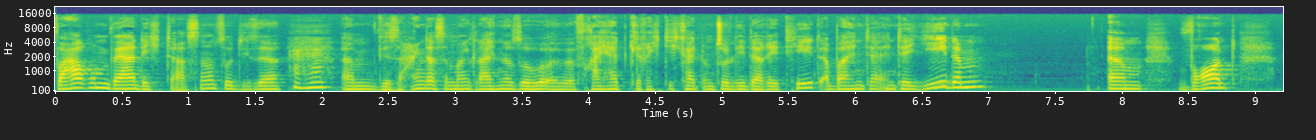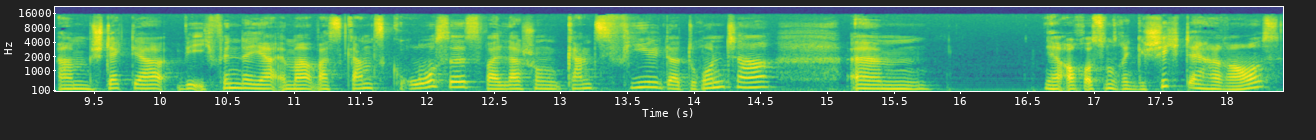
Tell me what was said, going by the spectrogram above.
warum werde ich das? Ne? So diese, mhm. ähm, wir sagen das immer gleich, ne? so äh, Freiheit, Gerechtigkeit und Solidarität, aber hinter, hinter jedem ähm, Wort ähm, steckt ja, wie ich finde, ja immer was ganz Großes, weil da schon ganz viel darunter, ähm, ja auch aus unserer Geschichte heraus,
